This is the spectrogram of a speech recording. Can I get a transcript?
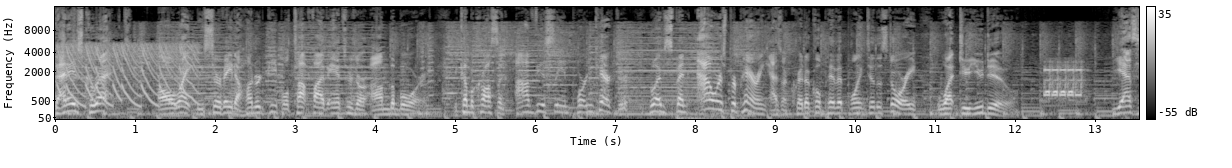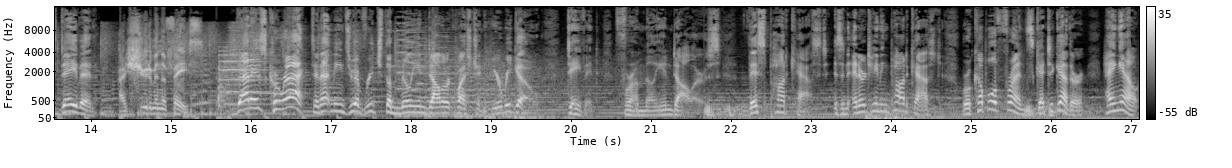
that is correct. All right, we surveyed 100 people. Top five answers are on the board. You come across an obviously important character who I've spent hours preparing as a critical pivot point to the story. What do you do? Yes, David. I shoot him in the face. That is correct, and that means you have reached the million dollar question. Here we go. David, for a million dollars. This podcast is an entertaining podcast where a couple of friends get together, hang out,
